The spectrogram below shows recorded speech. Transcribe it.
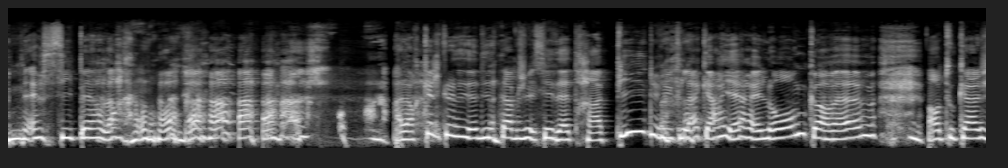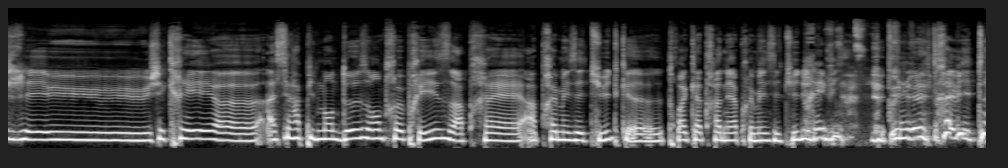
Merci Perla. Alors quelques étapes, je vais essayer d'être rapide vu que la carrière est longue quand même. En tout cas, j'ai eu, j'ai créé euh, assez rapidement deux entreprises après après mes études, que trois quatre années après mes études. Très vite. Une, Très très vite.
